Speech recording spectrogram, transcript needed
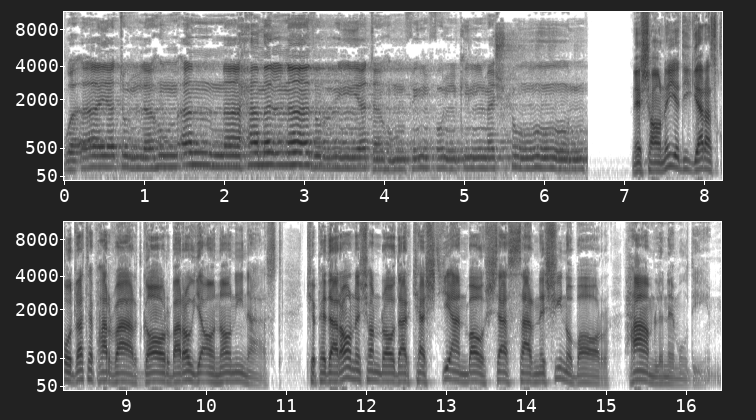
وآية لهم أنا حملنا ذريتهم في الفلك المشحون. نشانه دیگر از قدرت پروردگار برای آنان این است که پدرانشان را در کشتی انباشته از سرنشین و بار حمل نمودیم.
